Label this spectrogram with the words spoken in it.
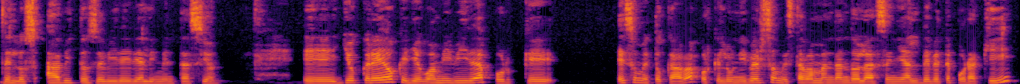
de los hábitos de vida y de alimentación. Eh, yo creo que llegó a mi vida porque eso me tocaba, porque el universo me estaba mandando la señal de vete por aquí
